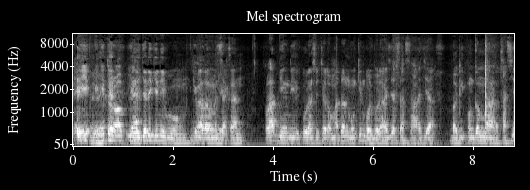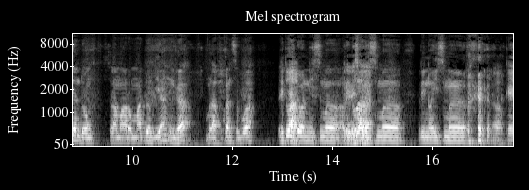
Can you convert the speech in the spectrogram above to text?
Eh, itu Rob, Ya, ya. jadi gini, Bung. Gimana Kalau tuh, misalkan clubbing di bulan suci Ramadan mungkin boleh-boleh aja sah-sah aja bagi penggemar. Kasihan dong selama Ramadan dia enggak melakukan sebuah Ritual. hedonisme, Ritual. ritualisme, rinoisme. Oke,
